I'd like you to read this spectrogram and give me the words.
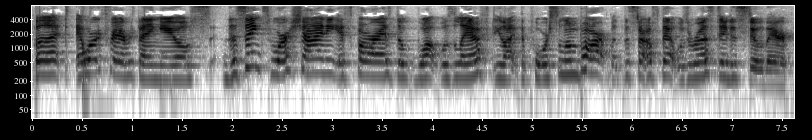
but it works for everything else. The sinks were shiny as far as the what was left you like the porcelain part but the stuff that was rusted is still there.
